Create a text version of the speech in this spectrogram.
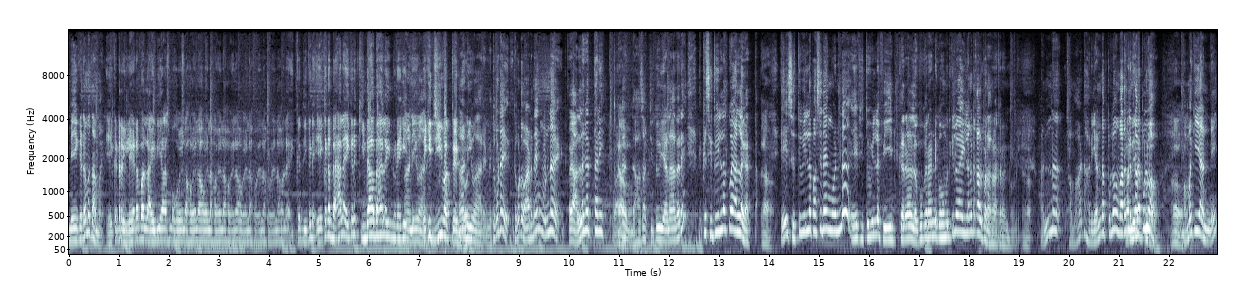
මේකටම තමයි. ඒකට රිලේටබල් අයිඩියස්ම හොයලා හොයලා හොයලා හොයලා හොයලා හොයලා හොයලා හොයලා හොයලා එක දිගට ඒකට බැහලා ඒකට කිඩා බැහලා ඉන්න එක ජීවත්වෙන් අනිවාරය එතකොට එතකොට වාඩදැන් ඔන්න ඔය අල්ලගත්තනේ ඔව්. දහසක් සිතු යනාදර එක සිතුවිල්ලක් ඔය අල්ලගත්තා. ඒ සිතුවිල්ල පස දැන් ඔන්න ඒ සිතුවිල්ල ෆීඩ් කර ලොක කරන්න කොහොමති කියලා ඊළඟට කල්පනා කරන්න. අන්න සමාට හරියන්න පුළුවන් වරදින්න. ඔව්. මම කියන්නේ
